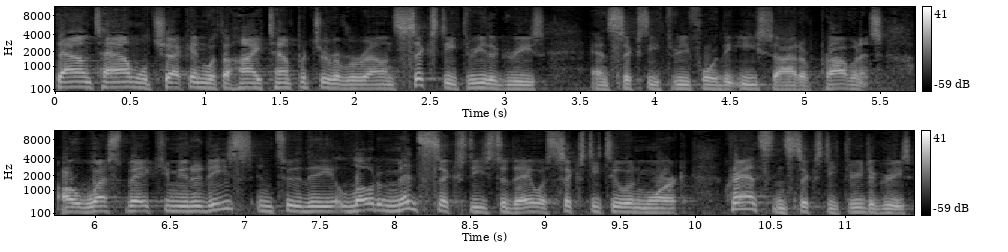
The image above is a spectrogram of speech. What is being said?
Downtown will check in with a high temperature of around 63 degrees and 63 for the east side of Providence. Our West Bay communities into the low to mid 60s today with 62 in Warwick, Cranston 63 degrees,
